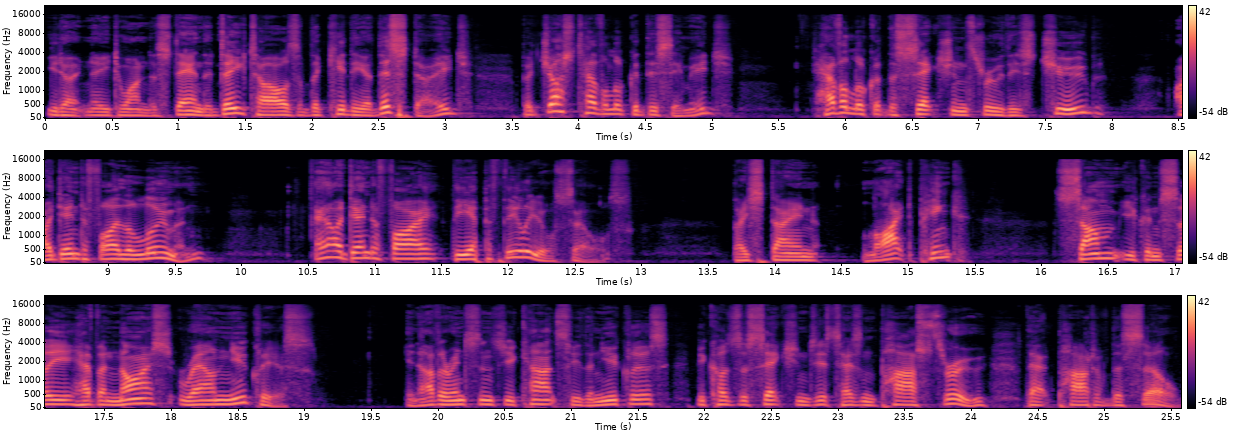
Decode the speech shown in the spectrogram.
You don't need to understand the details of the kidney at this stage, but just have a look at this image, have a look at the section through this tube, identify the lumen, and identify the epithelial cells. They stain light pink. Some you can see have a nice round nucleus. In other instances, you can't see the nucleus because the section just hasn't passed through that part of the cell.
